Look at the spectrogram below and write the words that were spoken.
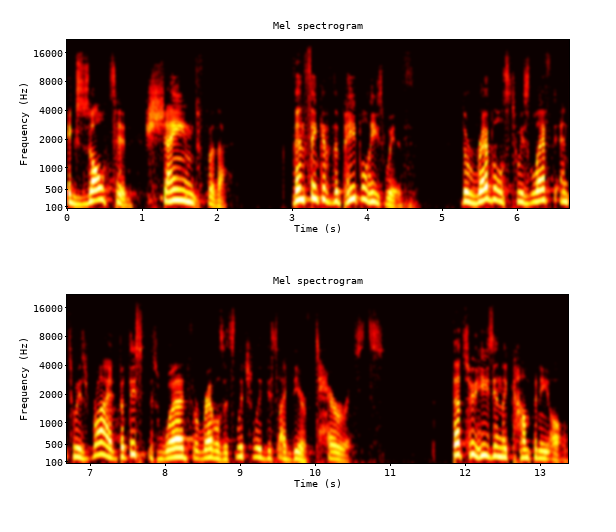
exalted, shamed for that. Then think of the people he's with the rebels to his left and to his right. But this, this word for rebels, it's literally this idea of terrorists. That's who he's in the company of.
